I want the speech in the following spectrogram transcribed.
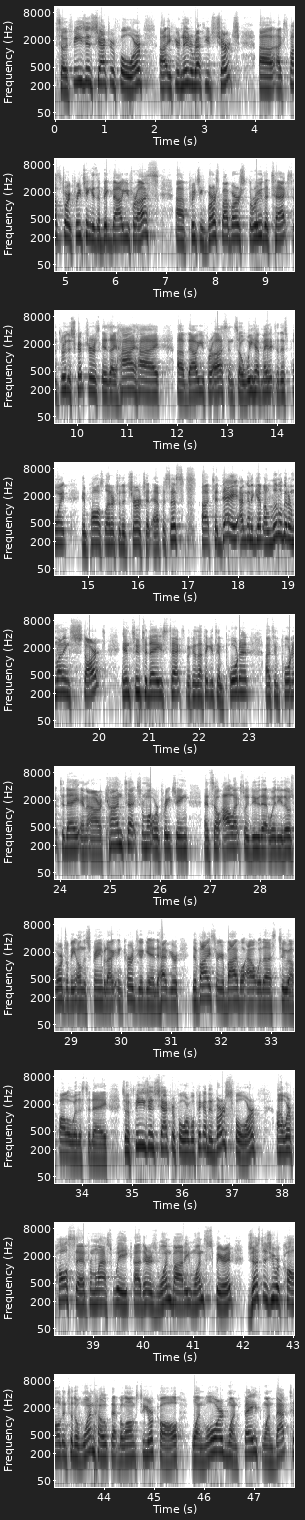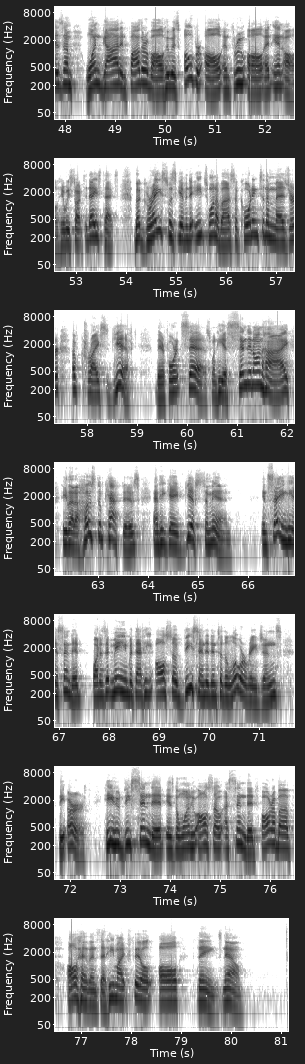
So, Ephesians chapter 4, uh, if you're new to Refuge Church, uh, expository preaching is a big value for us. Uh, preaching verse by verse through the text and through the scriptures is a high, high uh, value for us. And so we have made it to this point in Paul's letter to the church at Ephesus. Uh, today, I'm going to give a little bit of running start into today's text because I think it's important. Uh, it's important today in our context from what we're preaching. And so I'll actually do that with you. Those words will be on the screen, but I encourage you again to have your device or your Bible out with us to uh, follow with us today. So Ephesians chapter 4, we'll pick up in verse 4 uh, where Paul said from last week, uh, there is one body, one spirit, just as you were called into the one hope that belongs to your call, one Lord, one faith, one baptism, one God and Father of all, who is over all and through all and in all. Here we start today's text. But grace was given to each one of us according to the measure of Christ's gift. Therefore, it says, when he ascended on high, he led a host of captives and he gave gifts to men. In saying he ascended, what does it mean? But that he also descended into the lower regions, the earth. He who descended is the one who also ascended far above all heavens that he might fill all things. Now,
